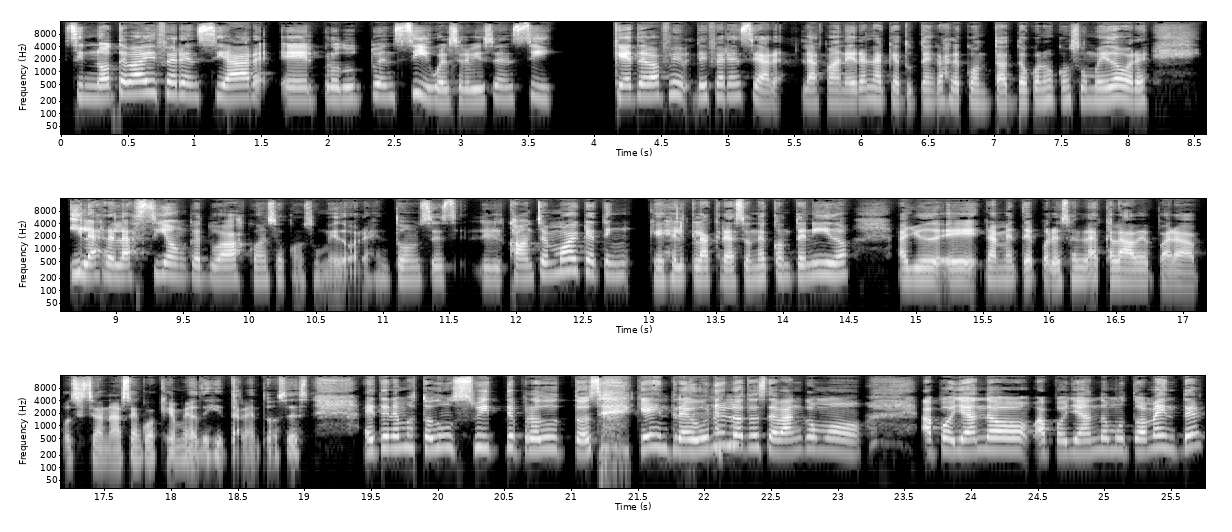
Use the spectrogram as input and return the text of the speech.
si no te va a diferenciar el producto en sí o el servicio en sí, ¿Qué te va a diferenciar? La manera en la que tú tengas el contacto con los consumidores y la relación que tú hagas con esos consumidores. Entonces, el content marketing, que es el, la creación de contenido, ayuda, eh, realmente por eso es la clave para posicionarse en cualquier medio digital. Entonces, ahí tenemos todo un suite de productos que entre uno y el otro se van como apoyando, apoyando mutuamente.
